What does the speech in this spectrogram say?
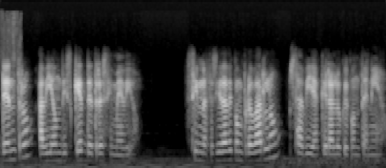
Dentro había un disquete de tres y medio. Sin necesidad de comprobarlo, sabía qué era lo que contenía.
